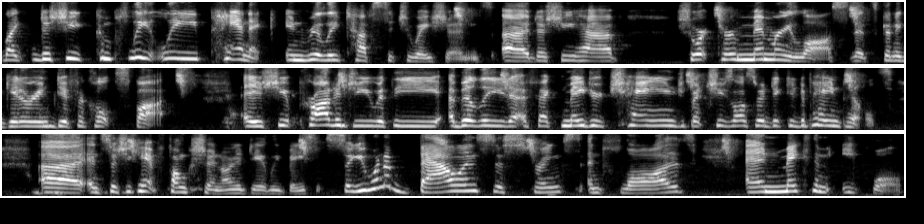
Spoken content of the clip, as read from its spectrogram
like, does she completely panic in really tough situations? Uh, does she have short-term memory loss that's going to get her in difficult spots? Is she a prodigy with the ability to affect major change, but she's also addicted to pain pills? Uh, and so she can't function on a daily basis. So you want to balance the strengths and flaws and make them equal.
